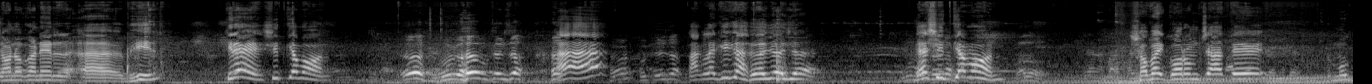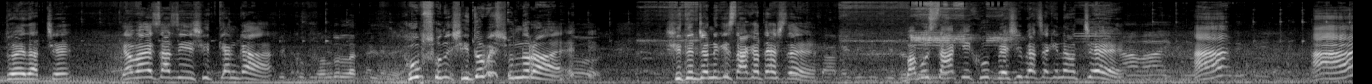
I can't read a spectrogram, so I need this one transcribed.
জনগণের ভিড়। কিরে শীত কেমন? হ্যাঁ পাগলা কি গা? হয়ে যায় এ শীত কেমন? সবাই গরম চাতে মুগ্ধ হয়ে যাচ্ছে। কেমন চাচি শীত কেঙ্কা? খুব সুন্দর লাগতেছে। খুব সুন্দর শীতও বেশ সুন্দর হয়। শীতের জন্য কি চা খেতে আসছে? বাবু চা কি খুব বেশি বেচা কিনা হচ্ছে? হ্যাঁ? হ্যাঁ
